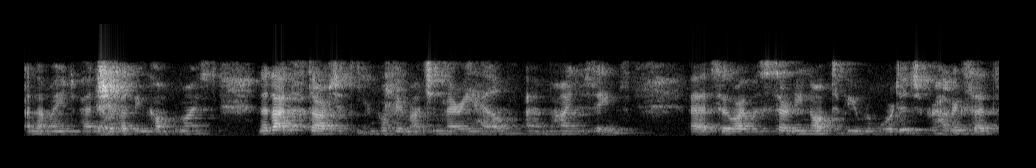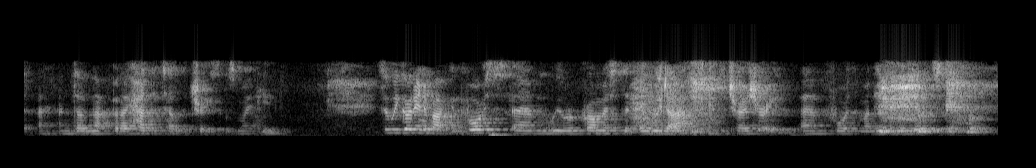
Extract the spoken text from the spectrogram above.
and that my independence had been compromised. Now that started, you can probably imagine, merry hell um, behind the scenes. Uh, so I was certainly not to be rewarded for having said and done that, but I had to tell the truth, it was my view. So we got in a back and forth. Um, we were promised that they would ask the Treasury um, for the money they needed.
